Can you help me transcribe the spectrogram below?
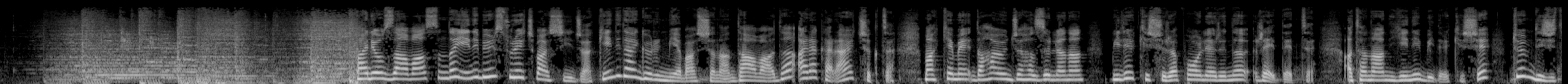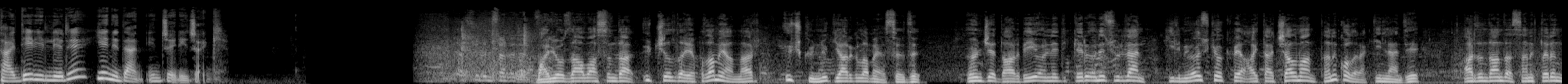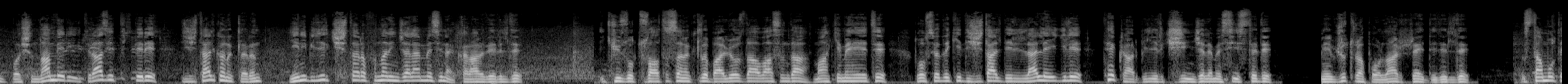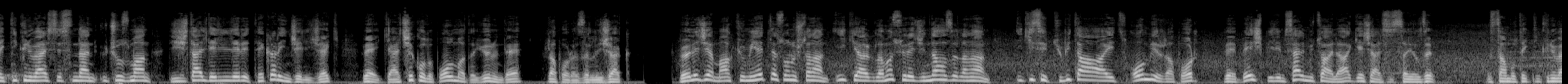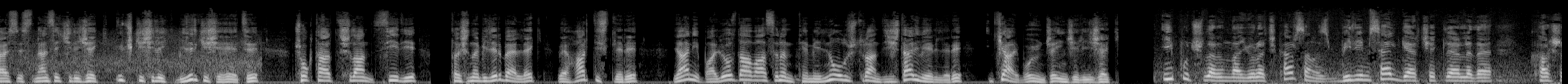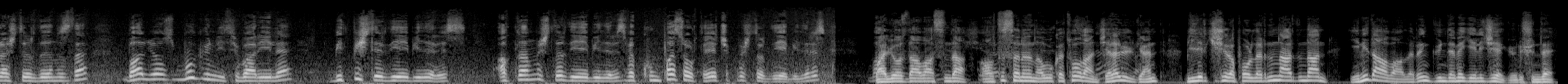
Balyoz davasında yeni bir süreç başlayacak. Yeniden görülmeye başlanan davada ara karar çıktı. Mahkeme daha önce hazırlanan bilirkişi raporlarını reddetti. Atanan yeni bilirkişi tüm dijital delilleri yeniden inceleyecek. Balyoz davasında 3 yılda yapılamayanlar 3 günlük yargılamaya sığdı. Önce darbeyi önledikleri öne sürülen Hilmi Özkök ve Aytaç Çalman tanık olarak dinlendi. Ardından da sanıkların başından beri itiraz ettikleri dijital kanıtların yeni bilirkişi tarafından incelenmesine karar verildi. 236 sanıklı balyoz davasında mahkeme heyeti dosyadaki dijital delillerle ilgili tekrar bilirkişi incelemesi istedi. Mevcut raporlar reddedildi. İstanbul Teknik Üniversitesi'nden 3 uzman dijital delilleri tekrar inceleyecek ve gerçek olup olmadığı yönünde rapor hazırlayacak. Böylece mahkumiyetle sonuçlanan ilk yargılama sürecinde hazırlanan ikisi TÜBİTAK'a ait 11 rapor ve 5 bilimsel mütalaa geçersiz sayıldı. İstanbul Teknik Üniversitesi'nden seçilecek 3 kişilik bilirkişi heyeti çok tartışılan CD, taşınabilir bellek ve hard diskleri yani balyoz davasının temelini oluşturan dijital verileri 2 ay boyunca inceleyecek. İpuçlarından yola çıkarsanız bilimsel gerçeklerle de karşılaştırdığınızda balyoz bugün itibariyle bitmiştir diyebiliriz aklanmıştır diyebiliriz ve kumpas ortaya çıkmıştır diyebiliriz. Balyoz davasında 6 sanığın avukatı olan Celal Ülgen, bilirkişi raporlarının ardından yeni davaların gündeme geleceği görüşünde.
